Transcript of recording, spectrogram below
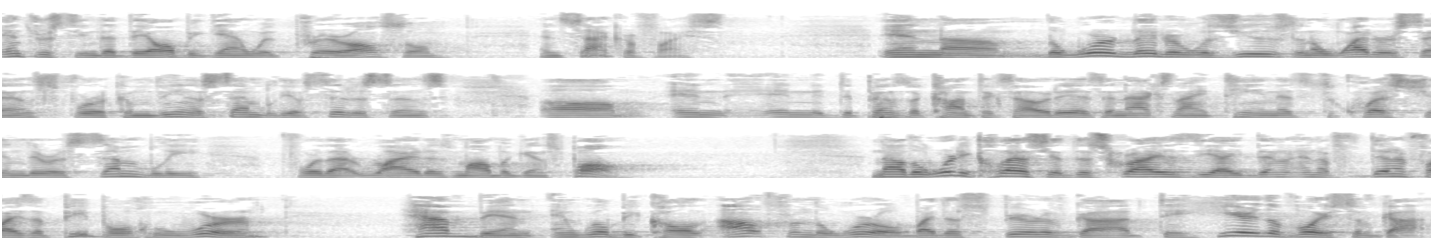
interesting that they all began with prayer also and sacrifice. And um, the word later was used in a wider sense for a convened assembly of citizens. Um, and, and it depends the context how it is. In Acts 19, it's to question their assembly for that riotous mob against Paul. Now, the word ecclesia describes the and identifies the people who were, have been, and will be called out from the world by the Spirit of God to hear the voice of God.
